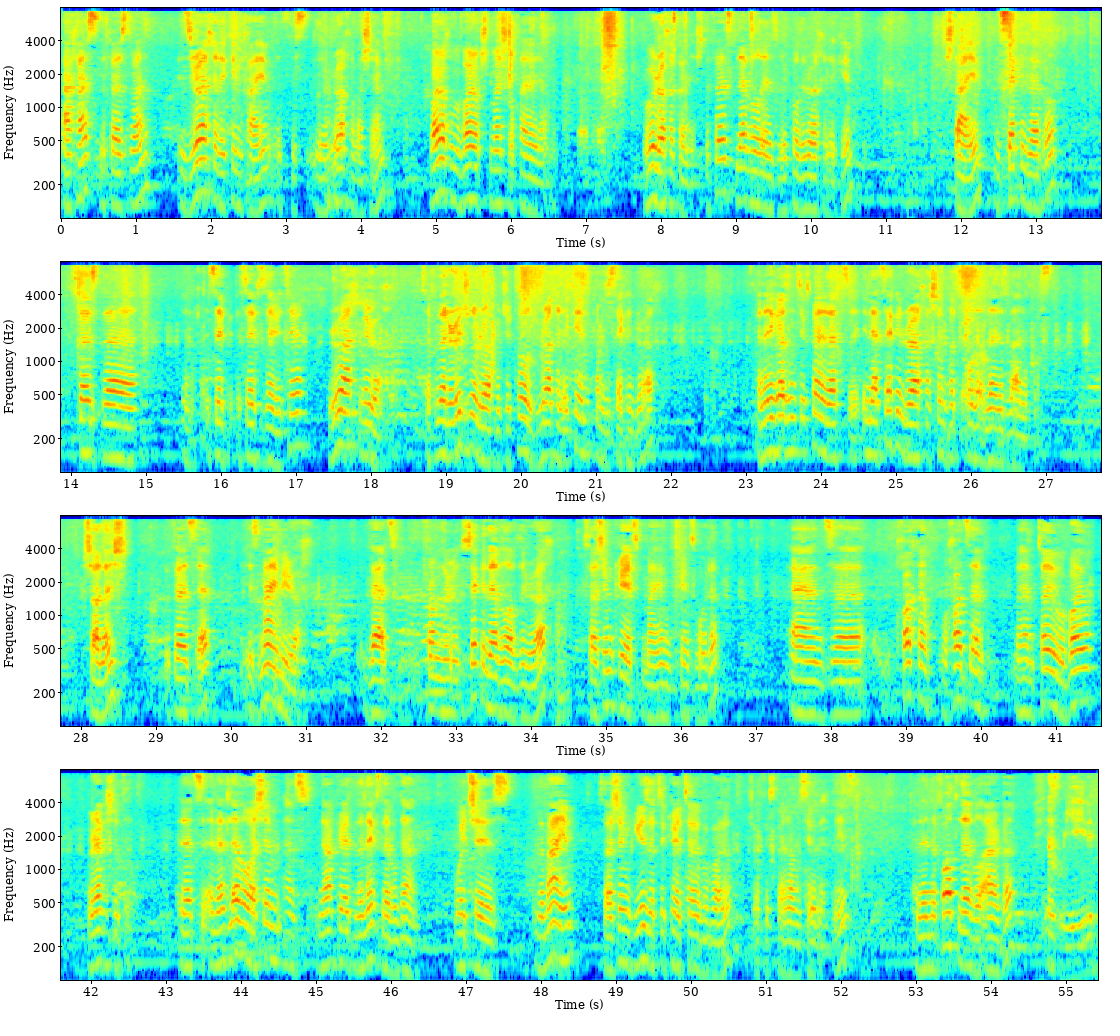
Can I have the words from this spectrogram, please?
Achas, the first one, is Ruach Elikim Chaim, it's this, the Ruach of Hashem. Baruch Mubarak Shemosh L'chai Olam. Ruach HaKodesh. The first level is we call the Ruach Elikim. Shtayim. The second level says the Sefer Sefer Ruach Miruach. So from that original Ruach, which are called Ruach Elikim, comes the second Ruach. And then he goes on to explain that in that second Ruach, Hashem puts all the letters of. Shalosh, the third step, is Mayim Miruach that from the second level of the Ruach, so Hashem creates Mayim, creates water, and uh, that's and that level Hashem has now created the next level down, which is the Mayim. So Hashem used it to create Tohu V'Voyu, which I've explained obviously what that means. And then the fourth level, Arba, is created.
